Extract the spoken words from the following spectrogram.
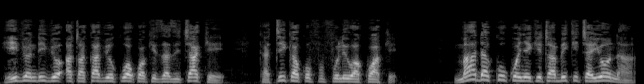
hivyo ndivyo atakavyokuwa kwa kizazi chake katika kufufuliwa kwake mada kuu kwenye kitabu hiki cha yona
